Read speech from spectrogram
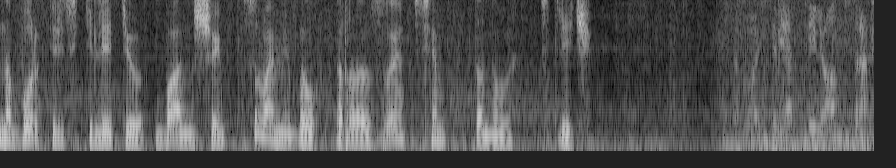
набор к 30-летию Банши. С вами был Розе. Всем до новых встреч. Твой свет силен, страж.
